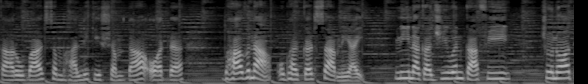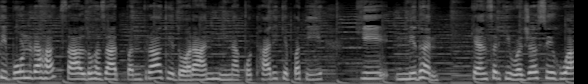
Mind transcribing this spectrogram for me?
कारोबार संभालने की क्षमता और भावना उभर कर सामने आई। नीना का जीवन काफ़ी चुनौतीपूर्ण रहा। साल 2015 के दौरान नीना कोठारी के पति के निधन कैंसर की वजह से हुआ।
